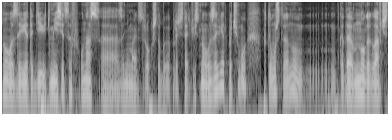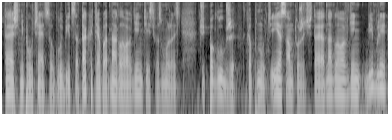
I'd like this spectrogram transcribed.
Нового Завета 9 месяцев у нас а, занимает срок, чтобы прочитать весь Новый Завет. Почему? Потому что, ну, когда много глав читаешь, не получается углубиться. А так хотя бы одна глава в день, есть возможность чуть поглубже копнуть. И я сам тоже читаю одна глава в день Библии,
